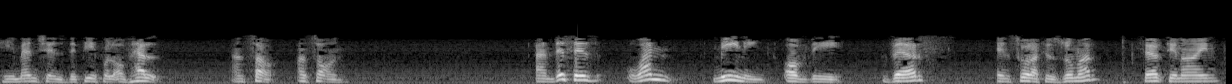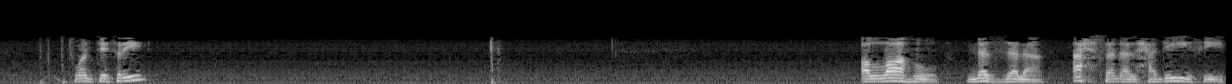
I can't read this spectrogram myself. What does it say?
He mentions the people of hell, and so and so on. And this is one meaning of the verse in Surah Al-Zumar 39 23 الله نزل أحسن الحديث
